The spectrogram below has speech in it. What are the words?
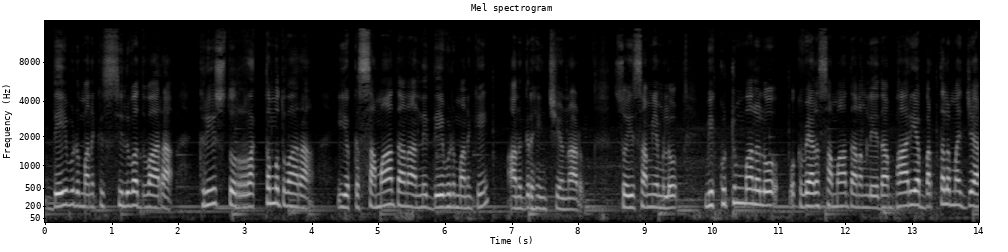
దేవుడు మనకి సిలువ ద్వారా క్రీస్తు రక్తము ద్వారా ఈ యొక్క సమాధానాన్ని దేవుడు మనకి అనుగ్రహించి ఉన్నాడు సో ఈ సమయంలో మీ కుటుంబాలలో ఒకవేళ సమాధానం లేదా భార్య భర్తల మధ్య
